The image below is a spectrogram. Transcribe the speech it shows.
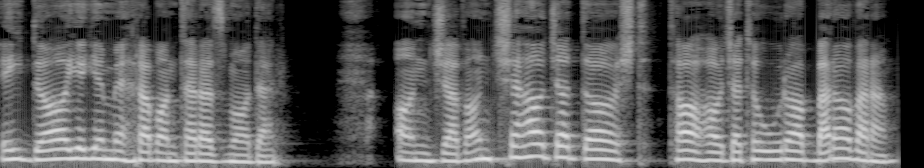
ای دایه مهربانتر از مادر آن جوان چه حاجت داشت تا حاجت او را برآورم؟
